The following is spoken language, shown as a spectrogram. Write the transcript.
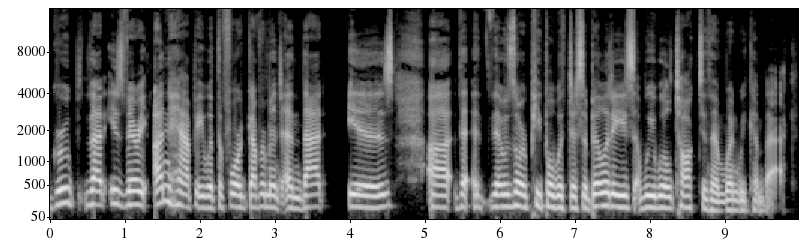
group that is very unhappy with the Ford government, and that is uh, th- those are people with disabilities. We will talk to them when we come back.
